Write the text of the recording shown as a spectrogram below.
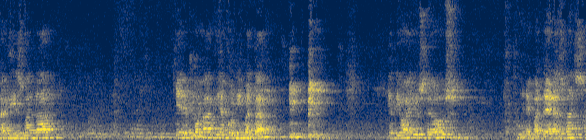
χαρίσματα και πολλά διακονήματα γιατί ο Άγιος Θεός που είναι Πατέρας μας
